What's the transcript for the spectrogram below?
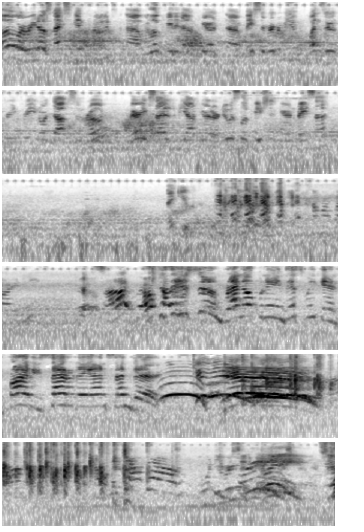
Hello, we're Rito's Mexican Food. Uh, we're located out here at uh, Mesa Riverview, 1033 North Dobson Road. Very excited to be out here at our newest location here in Mesa. Thank you. Come on by and eat. Yes. All right, Hope to see you soon. Grand opening this weekend, Friday, Saturday, and Sunday. Woo! Count down. Three, two,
